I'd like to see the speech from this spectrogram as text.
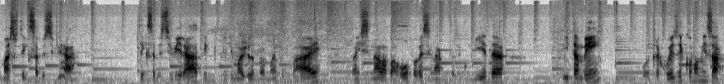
mas tu tem que saber se virar. Tem que saber se virar, tem que pedir uma ajuda para mãe, para pai, vai ensinar a lavar roupa, vai ensinar a fazer comida e também outra coisa, economizar.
